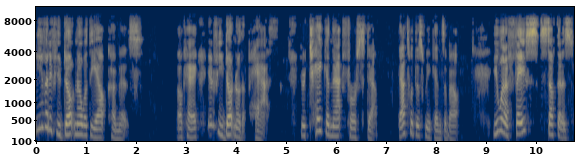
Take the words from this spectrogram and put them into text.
even if you don't know what the outcome is. Okay? Even if you don't know the path, you're taking that first step. That's what this weekend's about. You want to face stuff that is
